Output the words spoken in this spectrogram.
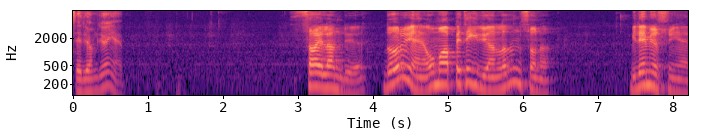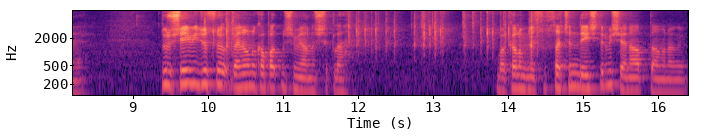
hissediyorum diyorsun ya. Saylan diyor. Doğru yani o muhabbete gidiyor anladın mı sonu? Bilemiyorsun yani. Dur şey videosu ben onu kapatmışım yanlışlıkla. Bakalım Mesut saçını değiştirmiş ya ne yaptı amına koyayım.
